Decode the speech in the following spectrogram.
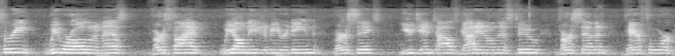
three, we were all in a mess. Verse five, we all needed to be redeemed. Verse six, you Gentiles got in on this too. Verse seven, therefore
